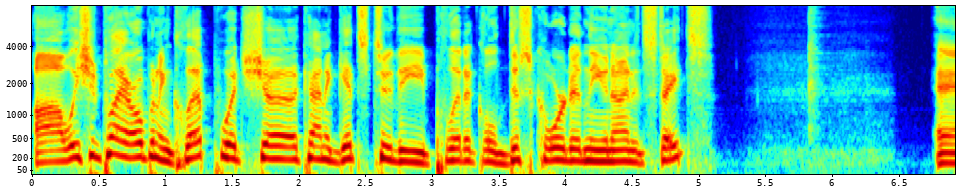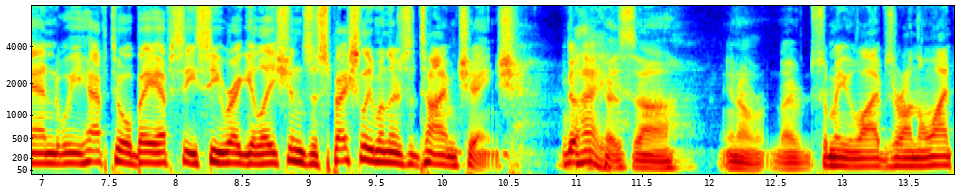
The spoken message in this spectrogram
Uh, we should play our opening clip, which uh, kind of gets to the political discord in the United States. And we have to obey FCC regulations, especially when there's a time change. Because, uh, you know, so many lives are on the line.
